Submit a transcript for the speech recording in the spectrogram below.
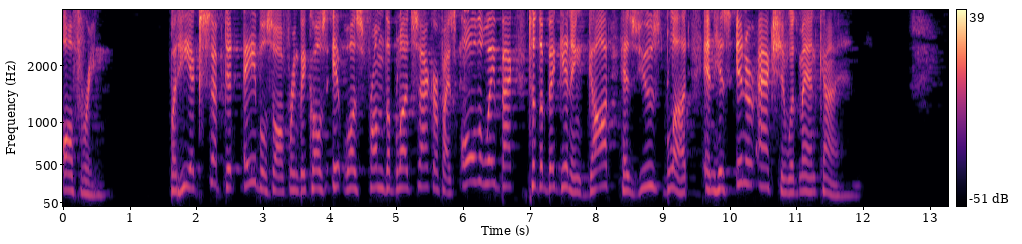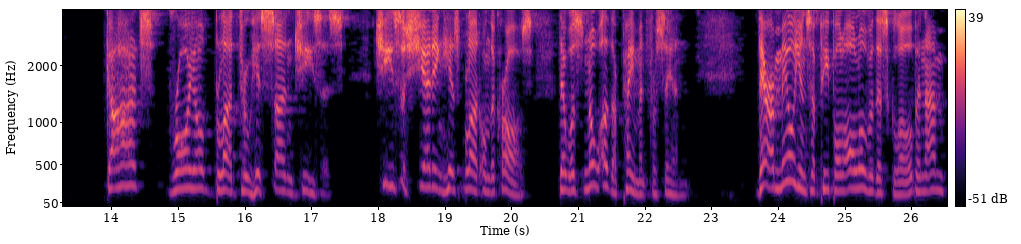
offering. But he accepted Abel's offering because it was from the blood sacrifice. All the way back to the beginning, God has used blood in his interaction with mankind. God's royal blood through his son Jesus. Jesus shedding his blood on the cross. There was no other payment for sin. There are millions of people all over this globe, and I'm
